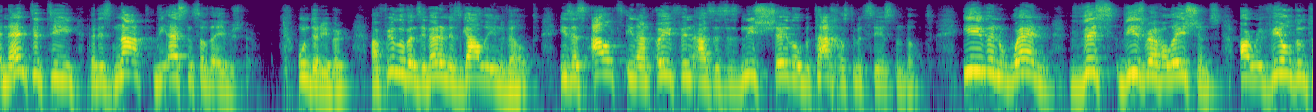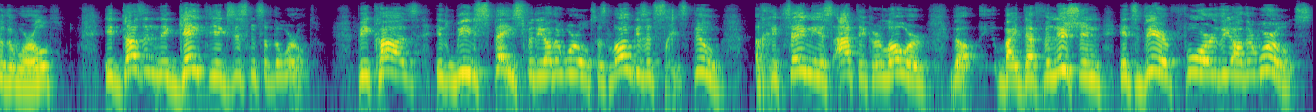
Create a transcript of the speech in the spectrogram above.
an entity that is not the essence of the Eberster. Und darüber, a viele, wenn sie werden es Galle in Welt, ist es als in an Öfen, als es ist nicht Schädel betachast mit Sees in Welt. Even when this, these revelations are revealed into the world, it doesn't negate the existence of the world because it leaves space for the other worlds. As long as it's still a chitzenius attic or lower, the, by definition, it's there for the other worlds.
